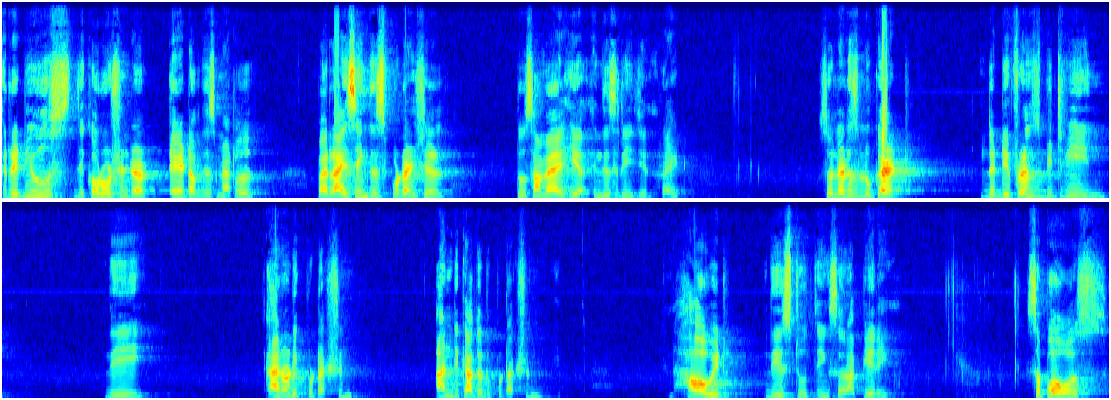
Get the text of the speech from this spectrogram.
reduce the corrosion rate of this metal by rising this potential to somewhere here in this region right. So let us look at the difference between the anodic protection and the cathodic protection how it these two things are appearing. Suppose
